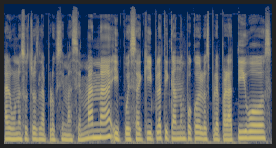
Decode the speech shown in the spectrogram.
algunos otros la próxima semana y pues aquí platicando un poco de los preparativos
